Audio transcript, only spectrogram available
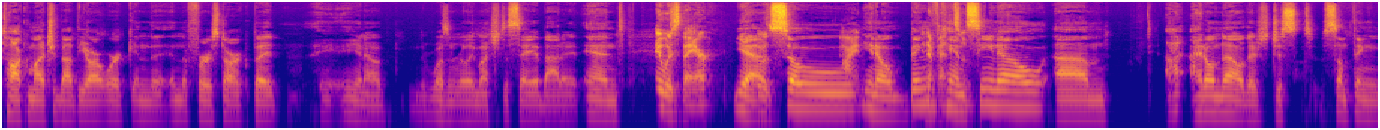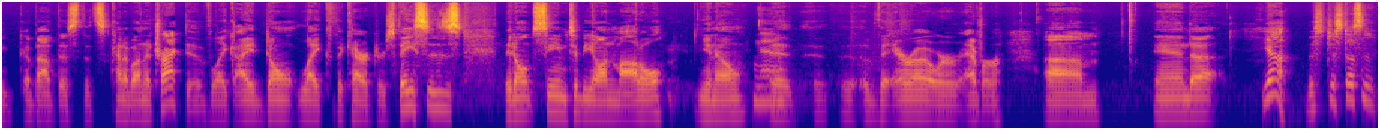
talk much about the artwork in the in the first arc, but you know there wasn't really much to say about it. And it was there. yeah, was so fine. you know, Bing Inoffensive. Cansino, um, I, I don't know. There's just something about this that's kind of unattractive. Like I don't like the characters' faces; they don't seem to be on model. You know, No. of the era or ever. Um, and uh, yeah, this just doesn't.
